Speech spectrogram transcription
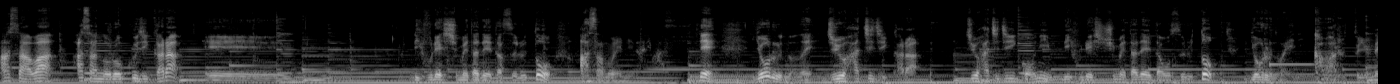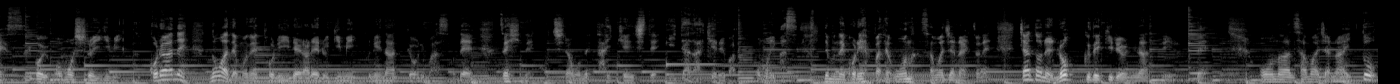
朝は朝の6時から、えー、リフレッシュメタデータすると朝の絵になります。で、夜のね、18時から18時以降にリフレッシュメタデータをすると夜の絵に変わるというね、すごい面白いギミック。これはね、ノアでもね、取り入れられるギミックになっておりますので、ぜひね、こちらもね、体験していただければと思います。でもね、これやっぱね、オーナー様じゃないとね、ちゃんとね、ロックできるようになっているので、オーナー様じゃないと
